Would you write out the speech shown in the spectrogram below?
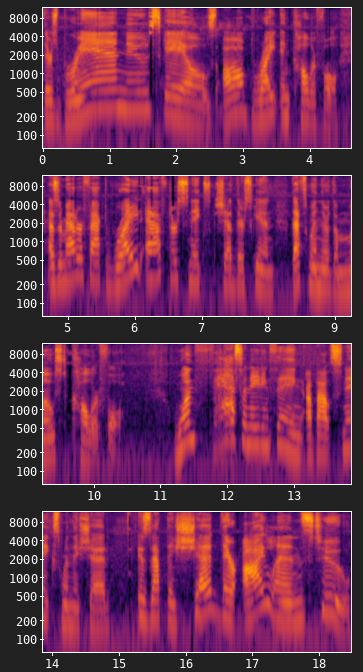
There's brand new scales, all bright and colorful. As a matter of fact, right after snakes shed their skin, that's when they're the most colorful. One fascinating thing about snakes when they shed is that they shed their eye lens too.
